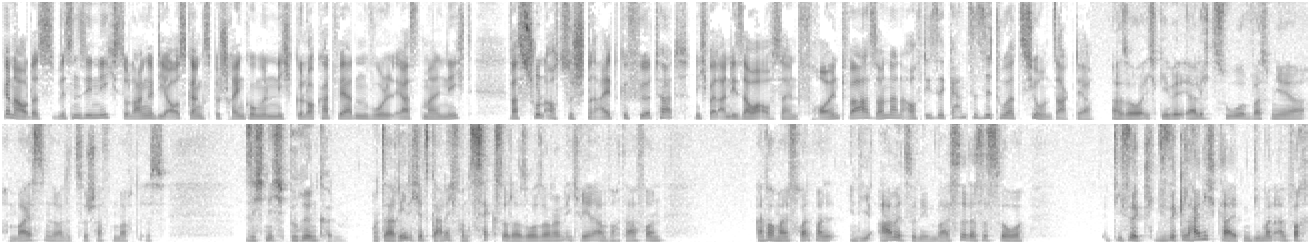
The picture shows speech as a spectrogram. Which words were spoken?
Genau, das wissen sie nicht, solange die Ausgangsbeschränkungen nicht gelockert werden, wohl erstmal nicht. Was schon auch zu Streit geführt hat, nicht weil Andi sauer auf seinen Freund war, sondern auf diese ganze Situation, sagt er. Also ich gebe ehrlich zu, was mir am meisten gerade zu schaffen macht, ist, sich nicht berühren können. Und da rede ich jetzt gar nicht von Sex oder so, sondern ich rede einfach davon, einfach meinen Freund mal in die Arme zu nehmen, weißt du? Das ist so, diese, diese Kleinigkeiten, die man einfach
